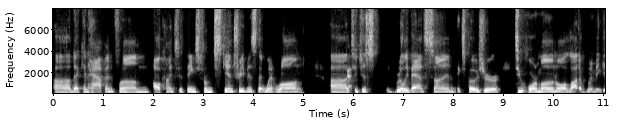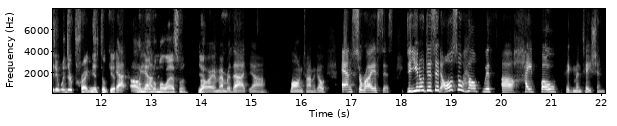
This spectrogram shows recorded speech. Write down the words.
uh, that can happen from all kinds of things, from skin treatments that went wrong uh, okay. to just really bad sun exposure to hormonal. A lot of women get it when they're pregnant. They'll get yeah. oh, hormonal yeah. melasma. Yeah. Oh, I remember that. Yeah. Long time ago. And psoriasis. Do you know, does it also help with uh, hypopigmentation?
